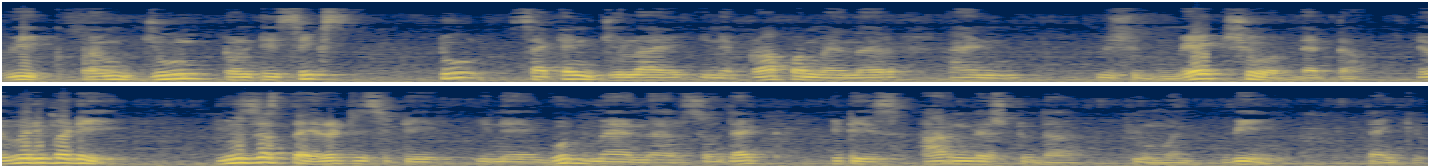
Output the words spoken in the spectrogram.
week from June 26th to 2nd July in a proper manner and we should make sure that everybody uses the electricity in a good manner so that it is harmless to the human being. Thank you.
